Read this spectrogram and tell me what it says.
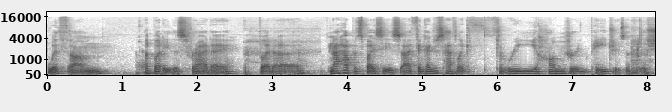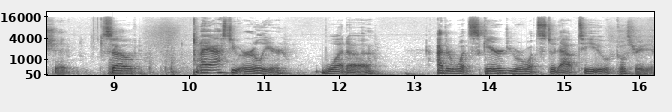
with um, a buddy this Friday. But uh, not hot but. So I think I just have like 300 pages of this shit. So I asked you earlier what uh, either what scared you or what stood out to you Ghost Radio.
